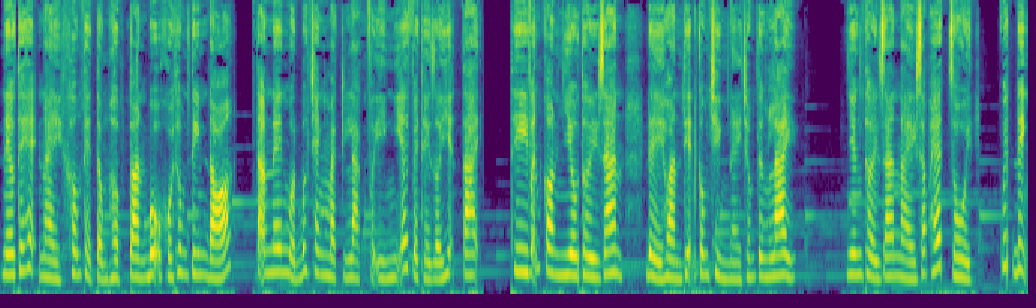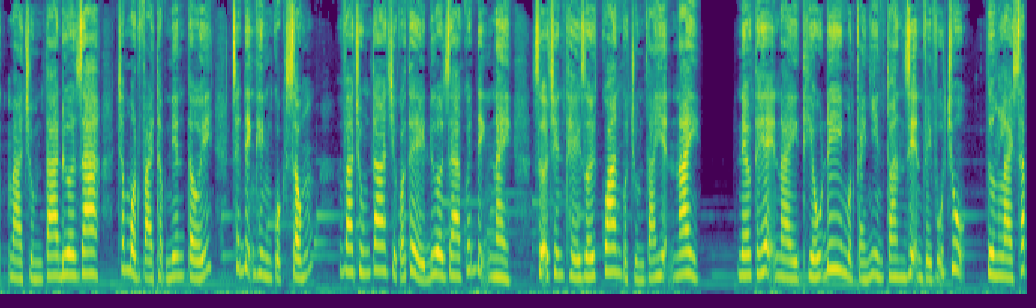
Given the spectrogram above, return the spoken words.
nếu thế hệ này không thể tổng hợp toàn bộ khối thông tin đó tạo nên một bức tranh mạch lạc và ý nghĩa về thế giới hiện tại, thì vẫn còn nhiều thời gian để hoàn thiện công trình này trong tương lai. Nhưng thời gian này sắp hết rồi, quyết định mà chúng ta đưa ra trong một vài thập niên tới sẽ định hình cuộc sống và chúng ta chỉ có thể đưa ra quyết định này dựa trên thế giới quan của chúng ta hiện nay. Nếu thế hệ này thiếu đi một cái nhìn toàn diện về vũ trụ, tương lai sắp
